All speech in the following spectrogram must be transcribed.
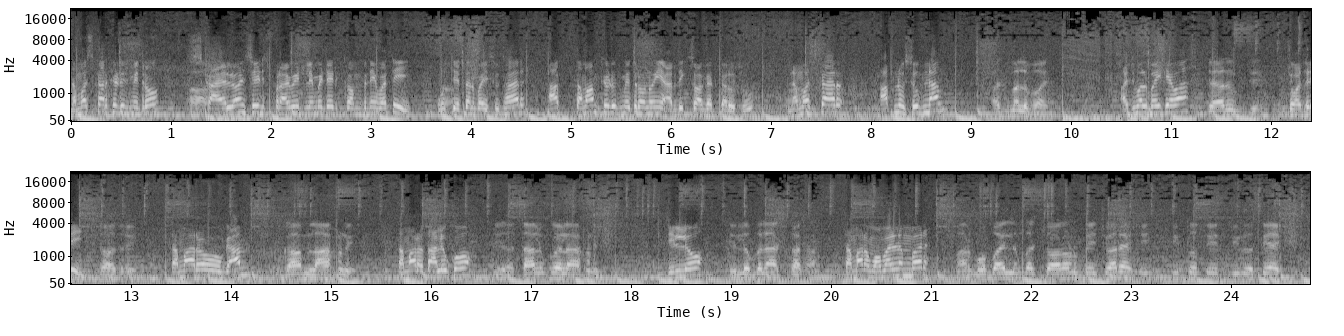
નમસ્કાર ખેડૂત મિત્રો. Skylon seeds private limited company વતી હું ચેતનભાઈ સુથાર. આપ તમામ ખેડૂત મિત્રોનું અહીં હાર્દિક સ્વાગત કરું છું. નમસ્કાર. આપનું શુભ નામ? અજમલભાઈ. અજમલભાઈ કેવા? જયરૂપજી. ચૌધરી. ચૌધરી. તમારો ગામ? ગામ લાખણી. તમારો તાલુકો? તાલુકો લાખણી. જિલ્લો? જિલ્લો બનાસકાંઠા. તમારો મોબાઈલ નંબર? મારો મોબાઈલ નંબર ચોરાણું બે ચોર્યાસી સિત્તોતેર જીરો ત્યાસી.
